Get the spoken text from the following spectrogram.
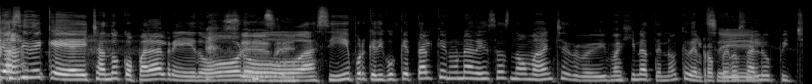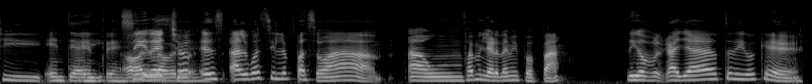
y así de que echando copal alrededor Sí, o sí. así, porque digo, ¿qué tal que en una de esas no manches, güey? Imagínate, ¿no? Que del ropero Sí. sale un pichi ente ahí. Ente. Sí, de hecho, verdad. es algo así le pasó a, a un familiar de mi papá. Digo, allá te digo que...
